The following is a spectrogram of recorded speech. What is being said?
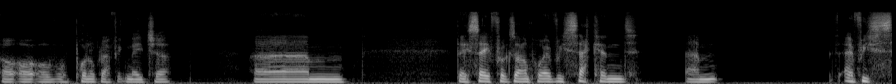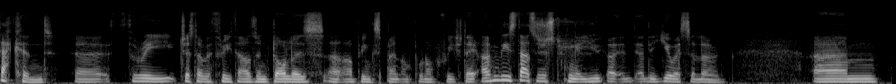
are, are, are of pornographic nature. Um, they say, for example, every second, um, every second, uh, three just over three thousand uh, dollars are being spent on pornography each day. I think these stats are just looking at, U- uh, at the US alone. Um,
